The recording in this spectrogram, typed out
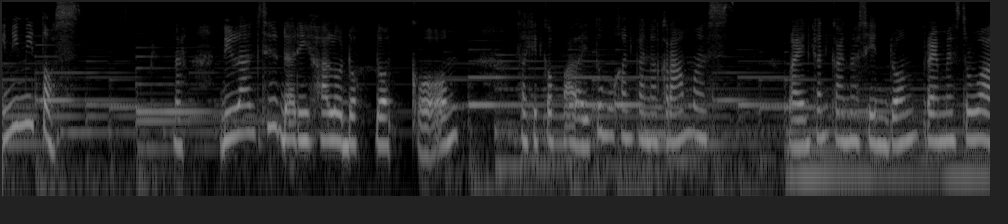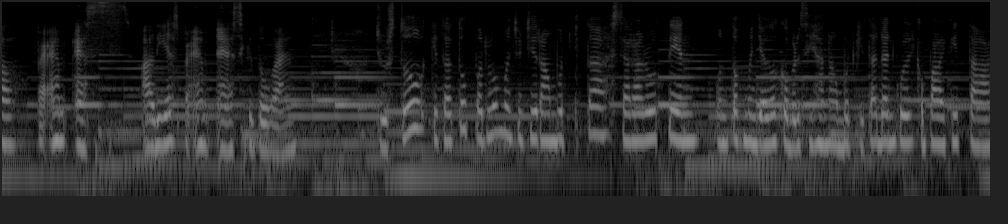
ini mitos. Nah, dilansir dari halodoc.com, sakit kepala itu bukan karena keramas, melainkan karena sindrom premenstrual, PMS alias PMS gitu kan. Justru kita tuh perlu mencuci rambut kita secara rutin untuk menjaga kebersihan rambut kita dan kulit kepala kita.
